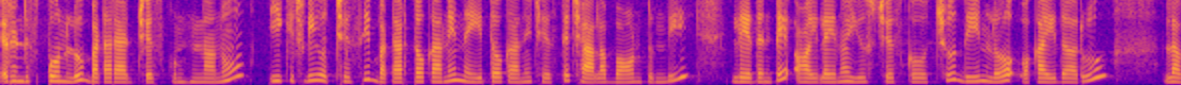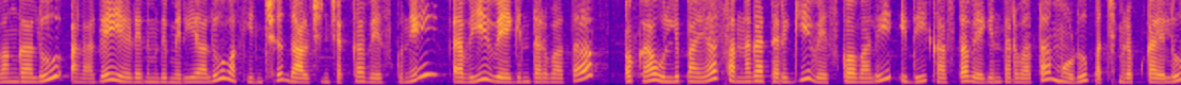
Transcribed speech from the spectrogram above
రెండు స్పూన్లు బటర్ యాడ్ చేసుకుంటున్నాను. ఈ కిచిడి వచ్చేసి బటర్తో కానీ నెయ్యితో కానీ చేస్తే చాలా బాగుంటుంది. లేదంటే ఆయిల్ అయినా యూస్ చేసుకోవచ్చు. దీనిలో ఒక ఐదారు లవంగాలు అలాగే ఏడెనిమిది మిరియాలు ఒక ఇంచు దాల్చిన చెక్క వేసుకుని అవి వేగిన తర్వాత ఒక ఉల్లిపాయ సన్నగా తరిగి వేసుకోవాలి. ఇది కాస్త వేగిన తర్వాత మూడు పచ్చిమిరపకాయలు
